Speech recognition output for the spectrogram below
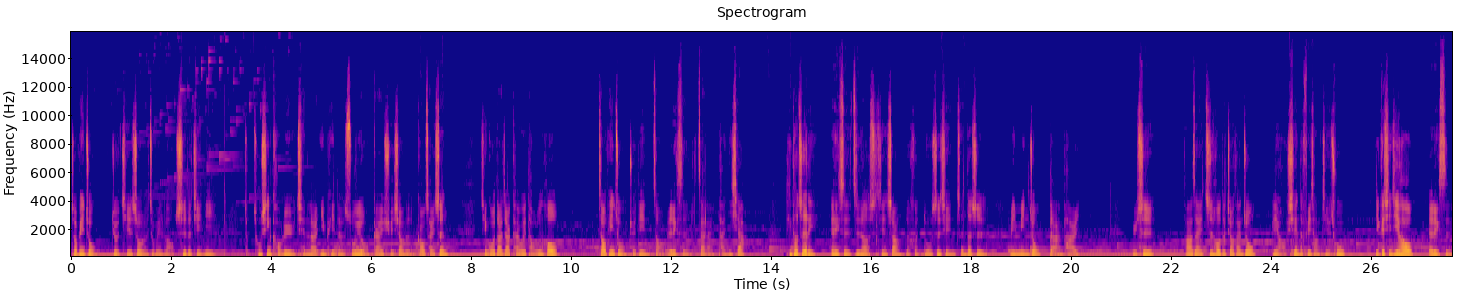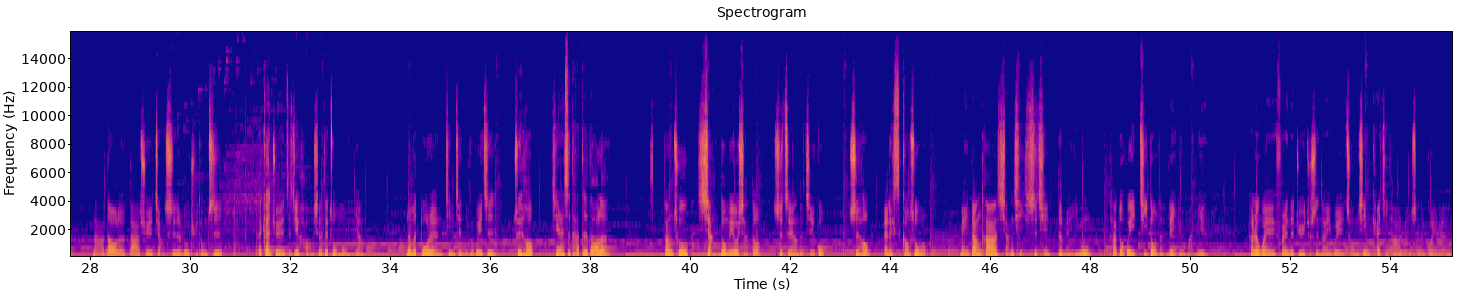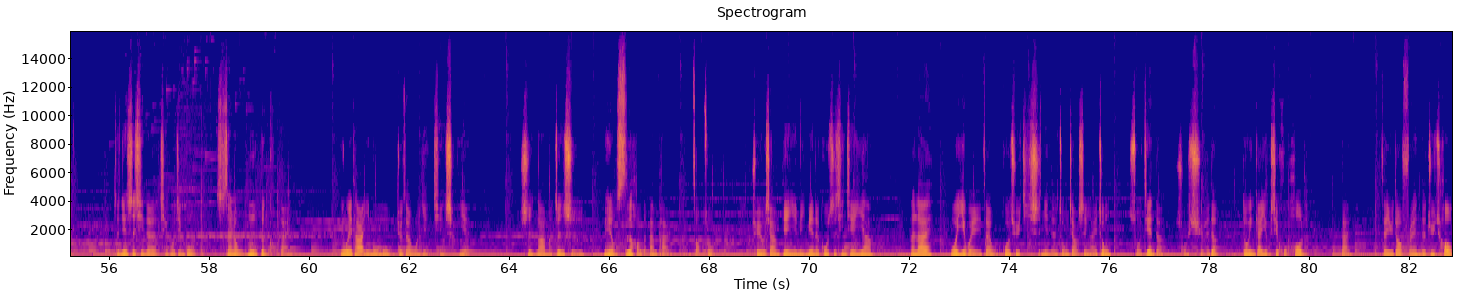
招聘组就接受了这位老师的建议，重新考虑前来应聘的所有该学校的高材生。经过大家开会讨论后，招聘组决定找 Alex 再来谈一下。听到这里，Alex 知道时间上的很多事情真的是冥冥中的安排。于是他在之后的交谈中表现得非常杰出。一个星期后，Alex 拿到了大学讲师的录取通知，他感觉自己好像在做梦一样。那么多人竞争一个位置，最后竟然是他得到了。当初想都没有想到是这样的结果。事后，Alex 告诉我，每当他想起事情的每一幕，他都会激动得泪流满面。他认为 Friend G 就是那一位重新开启他人生的贵人。整件事情的前后经过，实在让我目瞪口呆，因为他一幕幕就在我眼前上演，是那么真实，没有丝毫的安排和造作。却又像电影里面的故事情节一样。本来我以为，在我过去几十年的宗教生涯中所见的、所学的，都应该有些火候了。但在遇到 Friend 的居后，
